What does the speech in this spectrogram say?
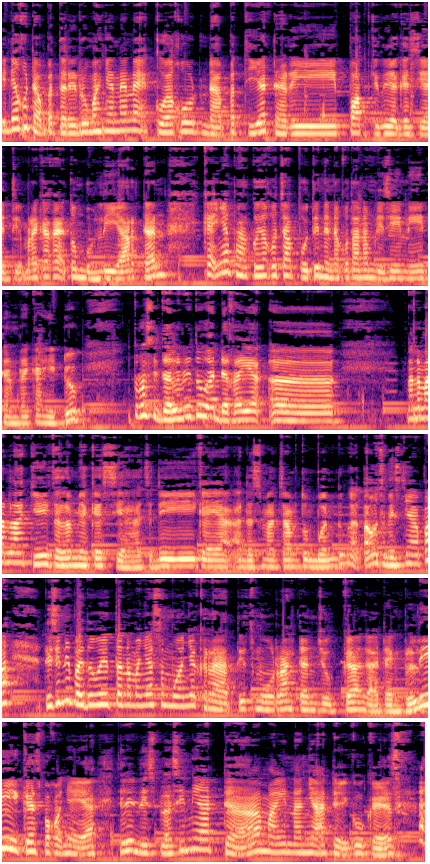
ini aku dapat dari rumahnya nenekku aku dapat dia dari pot gitu ya guys ya mereka kayak tumbuh liar dan kayaknya bagus aku cabutin dan aku tanam di sini dan mereka hidup. Terus di dalam itu ada kayak uh, tanaman lagi dalamnya guys ya. Jadi kayak ada semacam tumbuhan tuh nggak tahu jenisnya apa. Di sini by the way tanamannya semuanya gratis, murah dan juga nggak ada yang beli guys pokoknya ya. Jadi di sebelah sini ada mainannya adekku guys.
